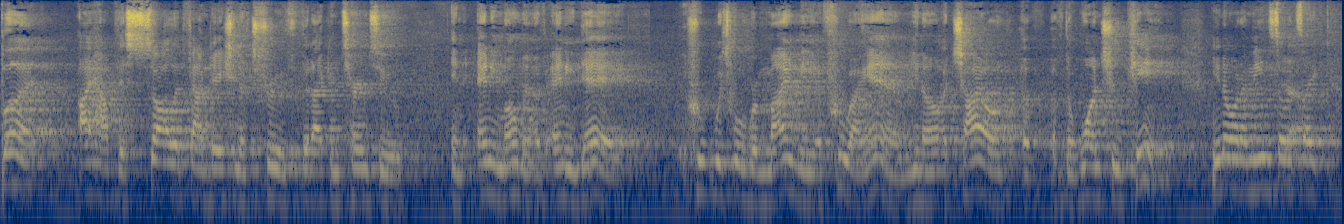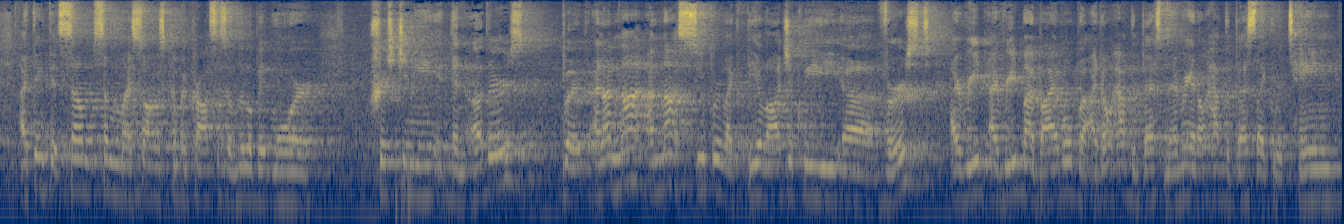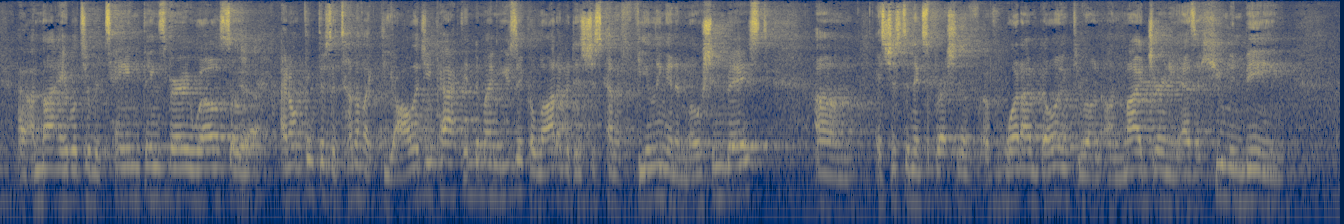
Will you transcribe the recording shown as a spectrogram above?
but I have this solid foundation of truth that I can turn to in any moment of any day, who, which will remind me of who I am, you know, a child of, of the one true King. You know what I mean? So it's like, I think that some, some of my songs come across as a little bit more Christiany than others, but and I'm not I'm not super like theologically uh, versed. I read I read my Bible, but I don't have the best memory. I don't have the best like retain. I'm not able to retain things very well. So Yeah. I don't think there's a ton of like theology packed into my music. A lot of it is just kind of feeling and emotion based. Um, it's just an expression of, of what I'm going through on, on my journey as a human being.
